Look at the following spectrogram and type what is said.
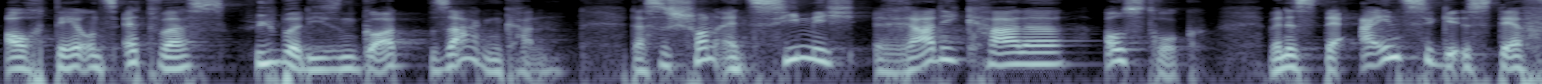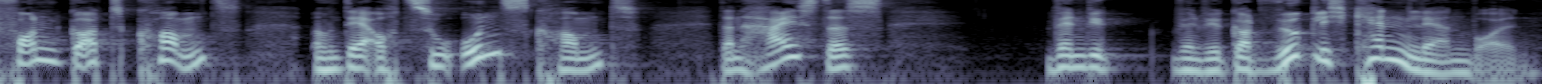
auch der uns etwas über diesen Gott sagen kann. Das ist schon ein ziemlich radikaler Ausdruck. Wenn es der Einzige ist, der von Gott kommt und der auch zu uns kommt, dann heißt das, wenn wir, wenn wir Gott wirklich kennenlernen wollen,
